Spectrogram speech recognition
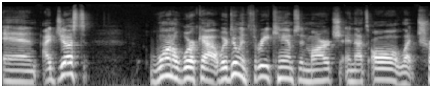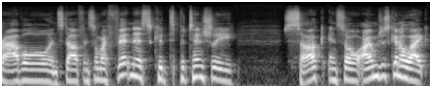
And I just want to work out. We're doing three camps in March, and that's all like travel and stuff. And so my fitness could potentially suck. And so I'm just going to like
